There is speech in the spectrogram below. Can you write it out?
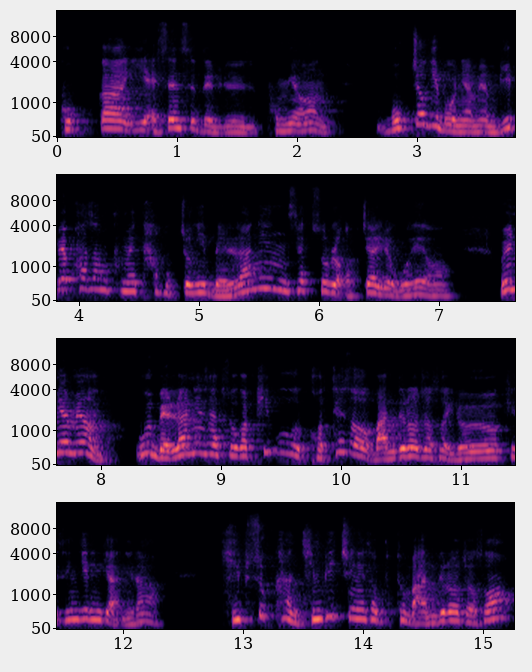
고가 이 에센스들을 보면 목적이 뭐냐면 미백 화장품의 다 목적이 멜라닌 색소를 억제하려고 해요. 왜냐하면 우리 멜라닌 색소가 피부 겉에서 만들어져서 이렇게 생기는 게 아니라 깊숙한 진피층에서부터 만들어져서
